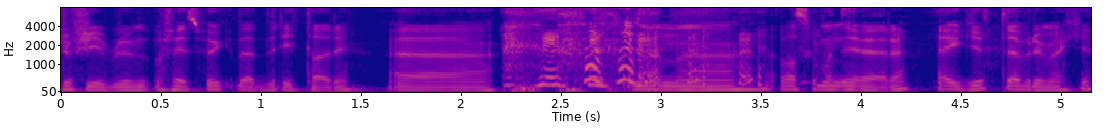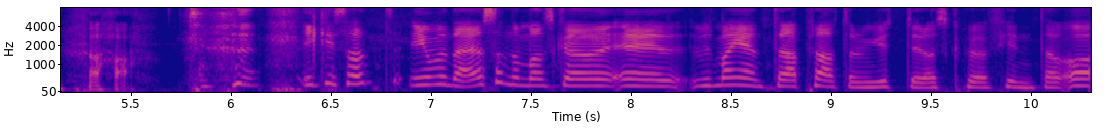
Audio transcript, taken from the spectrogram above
profilbilder på Facebook, det er dritharry. Uh, men uh, hva skal man gjøre? Jeg er gutt, jeg bryr meg ikke. Ikke sant? Jo, men det er jo sånn når man skal eh, Hvis man jenter prater om gutter og skal prøve å finne ut av Å,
